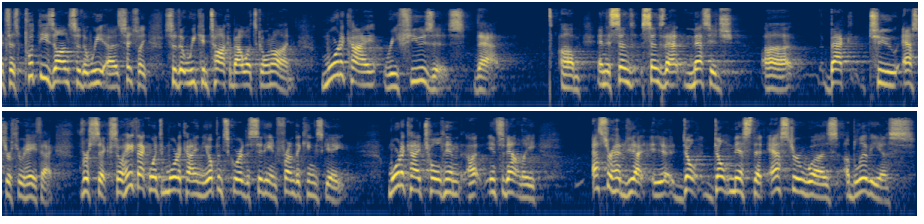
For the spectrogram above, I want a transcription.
and says, "Put these on so that we, uh, essentially, so that we can talk about what's going on." Mordecai refuses that, um, and sends, sends that message. Uh, back to Esther through Hathach. Verse 6 So Hathach went to Mordecai in the open square of the city in front of the king's gate. Mordecai told him, uh, incidentally, Esther had to do that. Uh, don't, don't miss that Esther was oblivious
